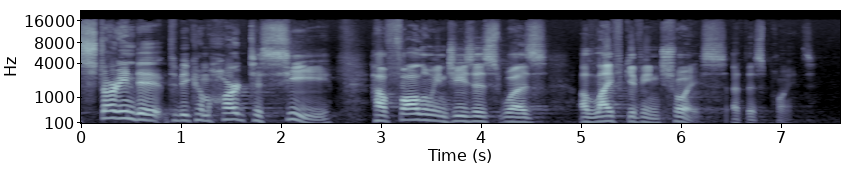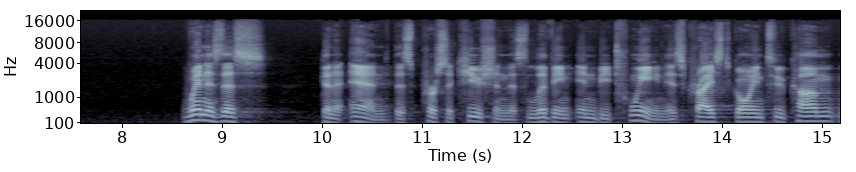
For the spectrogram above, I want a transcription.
starting to, to become hard to see how following Jesus was a life giving choice at this point when is this going to end, this persecution, this living in between? Is Christ going to come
